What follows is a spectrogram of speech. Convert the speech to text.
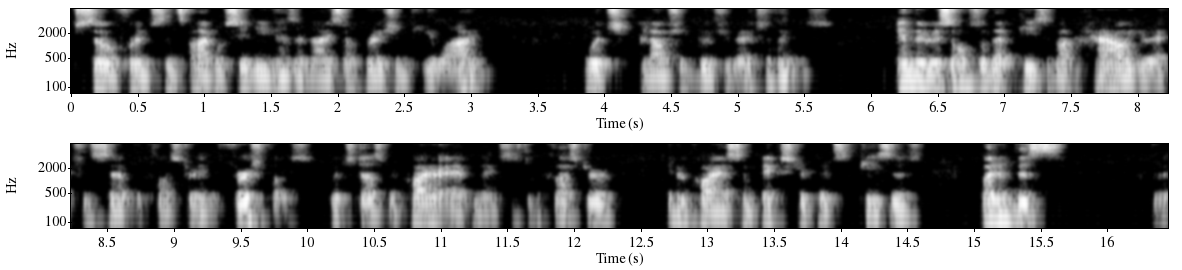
So for instance, Argo CD has a nice operation UI, which allows you to do a extra things. And there is also that piece about how you actually set up the cluster in the first place, which does require admin access to the cluster. It requires some extra bits and pieces. But in this uh,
